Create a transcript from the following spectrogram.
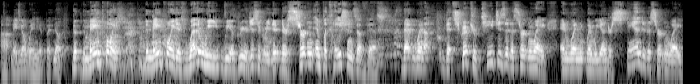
Uh, maybe I'll win you, but no. The, the main point, the main point is whether we, we agree or disagree. There, there's certain implications of this that when that Scripture teaches it a certain way, and when, when we understand it a certain way,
